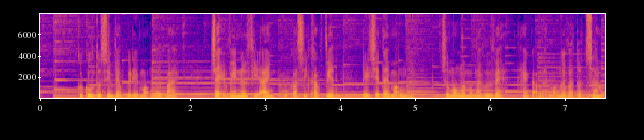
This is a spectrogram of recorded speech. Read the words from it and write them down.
Cuối cùng tôi xin phép gửi đến mọi người bài Chạy về nơi phía Anh của ca sĩ Khắc Việt để chia tay mọi người. Chúc mọi người một ngày vui vẻ. Hẹn gặp lại mọi người vào tuần sau.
